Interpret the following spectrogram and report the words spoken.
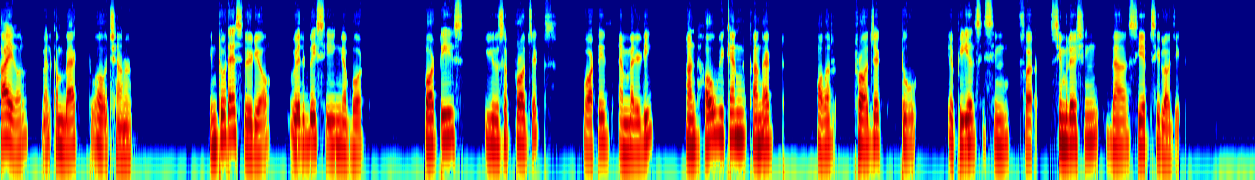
Hi all, welcome back to our channel. In today's video, we'll be seeing about what is user projects, what is MLD, and how we can connect our project to a PLC sim for simulating the CFC logic.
